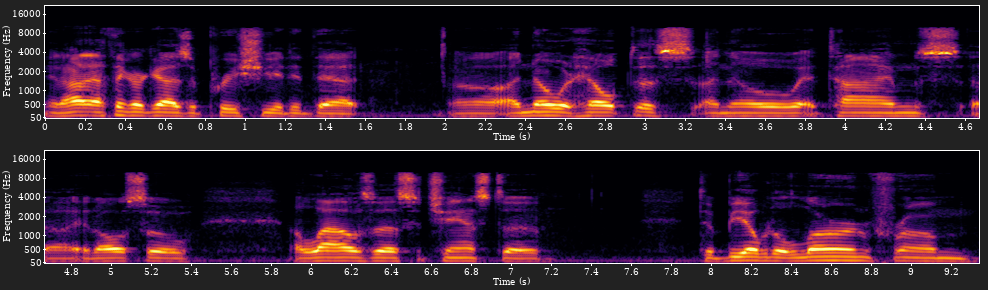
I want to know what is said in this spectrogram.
And I, I think our guys appreciated that. Uh, I know it helped us. I know at times uh, it also allows us a chance to to be able to learn from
